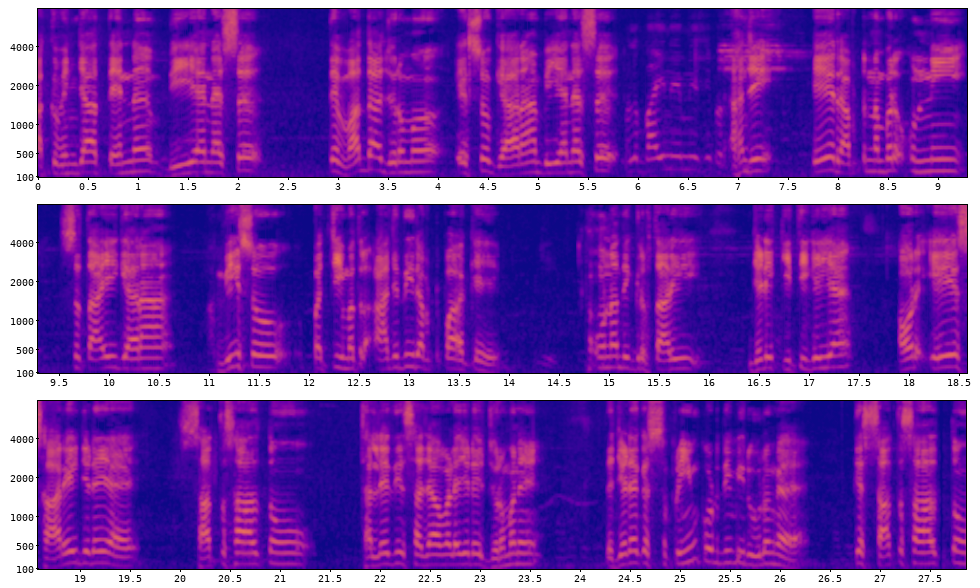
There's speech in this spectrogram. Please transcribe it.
51 3 ਬੀਐਨਐਸ ਤੇ ਵਾਧਾ ਜੁਰਮ 111 ਬੀਐਨਐਸ ਮਤਲਬ ਬਾਈ ਨੇਮ ਨਹੀਂ ਸੀ ਪਤਾ। ਹਾਂਜੀ ਇਹ ਰਪਟ ਨੰਬਰ 19 27 11 2025 ਮਤਲਬ ਅੱਜ ਦੀ ਰਪਟ ਪਾ ਕੇ ਉਹਨਾਂ ਦੀ ਗ੍ਰਿਫਤਾਰੀ ਜਿਹੜੀ ਕੀਤੀ ਗਈ ਹੈ ਔਰ ਇਹ ਸਾਰੇ ਜਿਹੜੇ ਹੈ 7 ਸਾਲ ਤੋਂ ਥੱਲੇ ਦੀ ਸਜ਼ਾ ਵਾਲੇ ਜਿਹੜੇ ਜੁਰਮ ਨੇ ਤੇ ਜਿਹੜੇ ਕਿ ਸੁਪਰੀਮ ਕੋਰਟ ਦੀ ਵੀ ਰੂਲਿੰਗ ਹੈ ਕਿ 7 ਸਾਲ ਤੋਂ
